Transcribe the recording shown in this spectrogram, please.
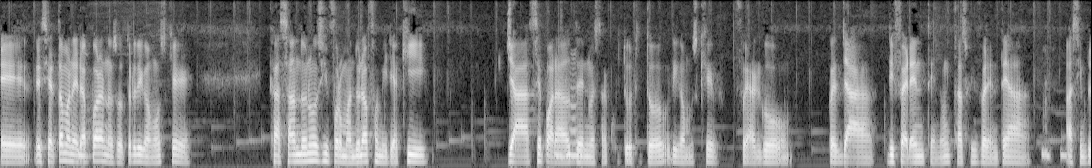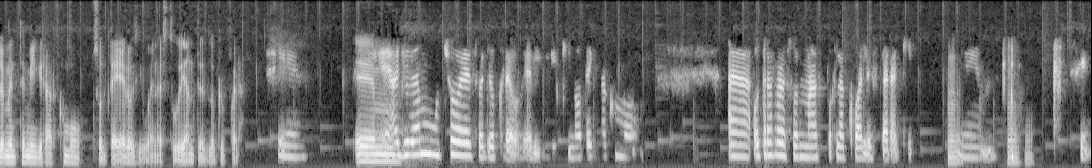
Eh, de cierta manera para nosotros, digamos que casándonos y formando una familia aquí, ya separados de nuestra cultura y todo, digamos que fue algo pues ya diferente, ¿no? Un caso diferente a, simplemente emigrar como solteros y bueno, estudiantes, lo que fuera. Sí. Em, eh, ayuda mucho eso, yo creo, el, que no tenga como ah, otra razón más por la cual estar aquí. Mm, em, sí,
